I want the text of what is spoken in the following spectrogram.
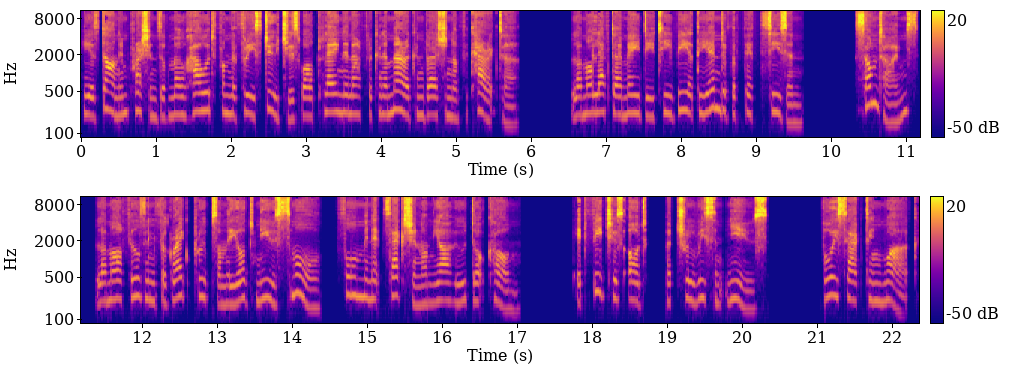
he has done impressions of Moe Howard from The Three Stooges while playing an African-American version of the character. LaMarr left MAD-TV at the end of the fifth season. Sometimes, LaMarr fills in for Greg Proops on the Odd News Small, four-minute section on Yahoo.com. It features odd, but true recent news. Voice acting work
